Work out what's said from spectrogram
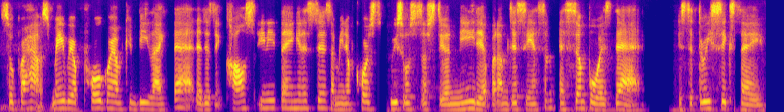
so perhaps maybe a program can be like that that doesn't cost anything in a sense. I mean of course resources are still needed but i'm just saying something as simple as that. It's the 360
